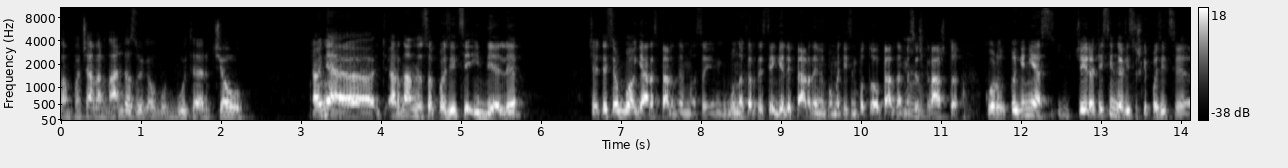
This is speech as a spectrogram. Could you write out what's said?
tam pačiam Hernandezui galbūt būti arčiau? Ne, Hernandezo pozicija ideali, Čia tiesiog buvo geras perdavimas. Būna kartais tie geri perdavimai, pamatysim po to perdavimas mm. iš krašto, kur tu ginies, čia yra teisinga visiškai pozicija.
